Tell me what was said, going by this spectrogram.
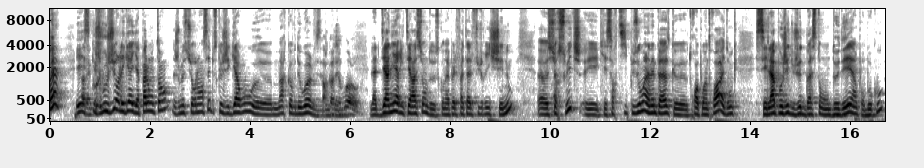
Ouais. Et Ah, cool. je vous jure, les gars, il y a pas longtemps, je me suis relancé parce que j'ai Garou euh, Mark of the Wolves, donc la dernière itération de ce qu'on appelle Fatal Fury chez nous, euh, sur Switch, et qui est sorti plus ou moins à la même période que 3.3. Et donc, c'est l'apogée du jeu de baston en 2D hein, pour beaucoup.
